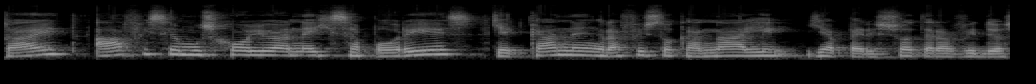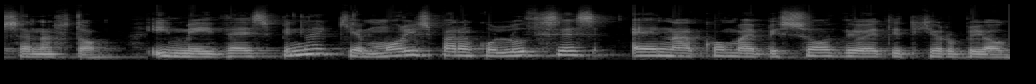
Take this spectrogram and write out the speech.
site. Άφησε μου σχόλιο αν έχεις απορίες και κάνε εγγραφή στο κανάλι για περισσότερα βίντεο σαν αυτό. Είμαι η Δέσποινα και μόλις παρακολούθησες ένα ακόμα επεισόδιο Edit Your Blog.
